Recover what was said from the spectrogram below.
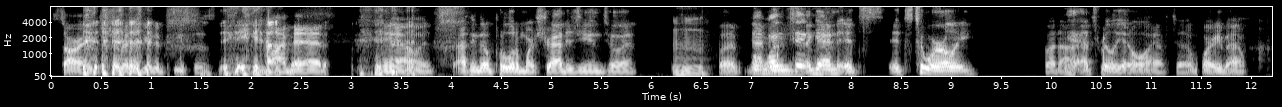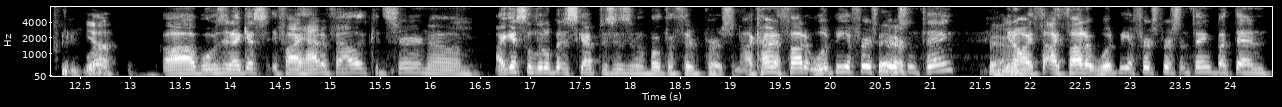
sorry, I just shredded you to pieces. yeah. My bad. You know, it's. I think they'll put a little more strategy into it. Mhm. But But I one mean, thing- again, it's it's too early. But uh, Yeah. that's really all I have to worry about. Yeah. Uh, what was it? I guess if I had a valid concern, um, I guess a little bit of skepticism about the third person. I kind of thought it would be a first Fair. person thing. Fair. You know, I, th- I thought it would be a first person thing, but then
